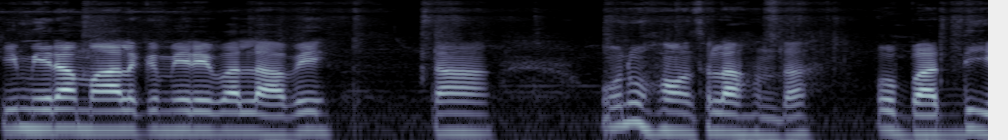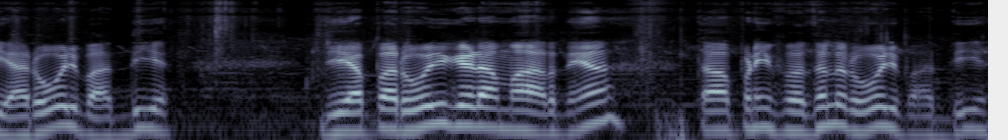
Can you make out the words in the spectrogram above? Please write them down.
ਕਿ ਮੇਰਾ ਮਾਲਕ ਮੇਰੇ ਵੱਲ ਆਵੇ ਤਾਂ ਉਹਨੂੰ ਹੌਸਲਾ ਹੁੰਦਾ। ਉਹ ਵੱਧਦੀ ਆ ਰੋਜ਼ ਵੱਧਦੀ ਆ। ਜੇ ਆਪਾਂ ਰੋਜ਼ ਗੇੜਾ ਮਾਰਦੇ ਆ ਤਾਂ ਆਪਣੀ ਫਸਲ ਰੋਜ਼ ਵੱਧਦੀ ਆ।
